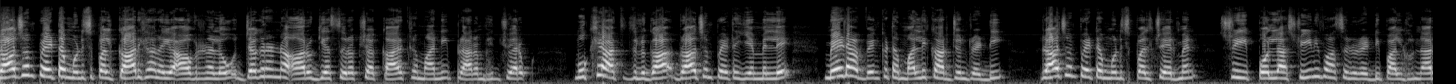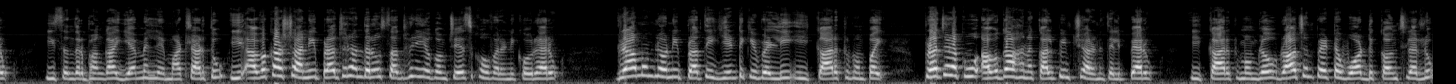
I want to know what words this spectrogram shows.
రాజంపేట మున్సిపల్ కార్యాలయ ఆవరణలో జగనన్న ఆరోగ్య సురక్ష కార్యక్రమాన్ని ప్రారంభించారు. ముఖ్య అతిథులుగా Rajampet MLA Meda Venkata Mallikarjun Reddy Rajampet municipal chairman Shri Polla Srinivasulu Reddy పాల్గొన్నారు. ఈ సందర్భంగా ఎమ్మెల్యే మాట్లాడుతూ ఈ అవకాశాన్ని ప్రజలందరూ సద్వినియోగం చేసుకోవాలని కోరారు. గ్రామంలోని ప్రతి ఇంటికి వెళ్ళి ఈ కార్యక్రమంపై ప్రజలకు అవగాహన కల్పించాలని తెలిపారు. ఈ కార్యక్రమంలో రాజంపేట వార్డు కౌన్సిలర్లు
